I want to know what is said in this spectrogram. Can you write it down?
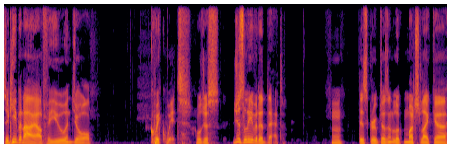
to keep an eye out for you and your quick wit. We'll just just leave it at that. Hmm. This group doesn't look much like uh,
